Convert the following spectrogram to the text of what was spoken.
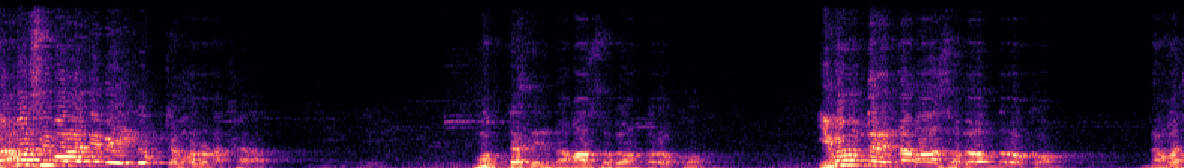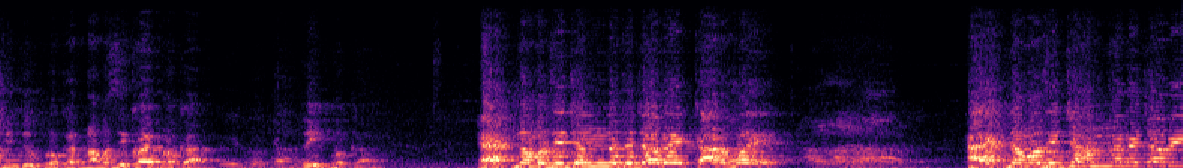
নামাজই বলে দেবে এই লোকটা ভালো না খারাপ। মুত্তাকির নামাজ হবে অন্যরকম। ইমামদারের নামাজ হবে অন্যরকম। নামাজি দুই প্রকার। নামাজি কয় প্রকার? দুই প্রকার। এক নামাজি জান্নাতে যাবে কার হয়ে? এক নামাজি জাহান্নামে যাবে।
